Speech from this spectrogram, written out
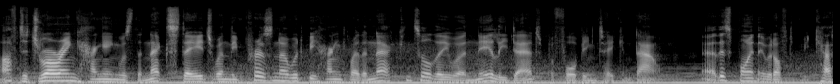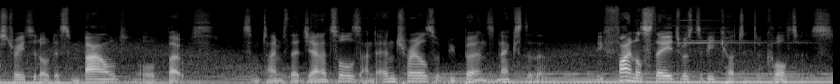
After drawing, hanging was the next stage when the prisoner would be hanged by the neck until they were nearly dead before being taken down. At this point, they would often be castrated or disemboweled, or both. Sometimes their genitals and entrails would be burned next to them. The final stage was to be cut into quarters.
